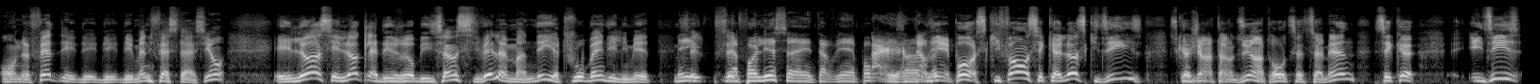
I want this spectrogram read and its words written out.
On a fait des, des- des- des manifestations. Et là, c'est là que la désobéissance civile, à un moment donné, il y a toujours bien des limites. Mais la police intervient pas pour ben, les intervient pas. Ce qu'ils font, c'est que là, ce qu'ils disent, ce que j'ai entendu, entre autres, cette semaine, c'est que euh, ils disent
